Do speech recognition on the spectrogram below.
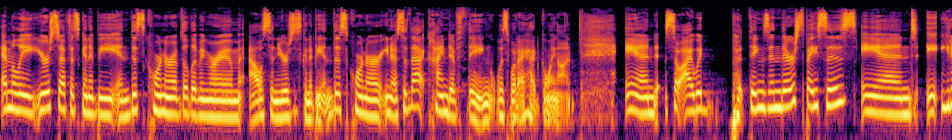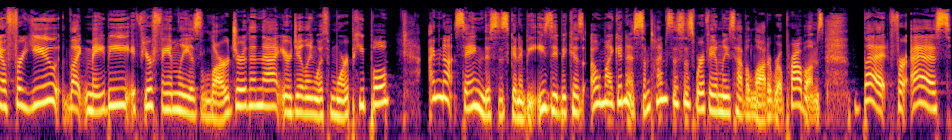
Emily, your stuff is going to be in this corner of the living room. Allison, yours is going to be in this corner, you know, so that kind of thing was what I had going on. And so I would put things in their spaces. And, it, you know, for you, like maybe if your family is larger than that, you're dealing with more people. I'm not saying this is going to be easy because, oh my goodness, sometimes this is where families have a lot of real problems. But for us,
